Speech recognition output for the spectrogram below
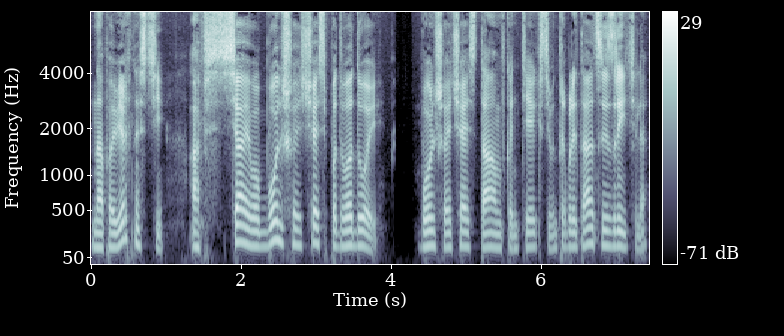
на поверхности, а вся его большая часть под водой, большая часть там, в контексте, в интерпретации зрителя,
